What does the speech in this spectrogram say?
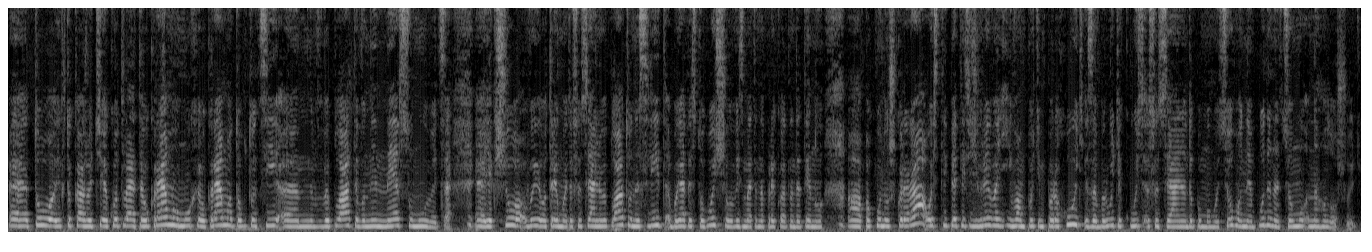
е, то, як то кажуть, котлети окремо, мухи окремо, тобто ці е, виплати вони не сумуються. Якщо ви отримуєте соціальну виплату, не слід боятись того, що ви візьмете, наприклад, на дитину пакунок школяра, ось ті 5 тисяч гривень, і вам потім порахують і заберуть якусь соціальну допомогу. Цього не буде, на цьому наголошують.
